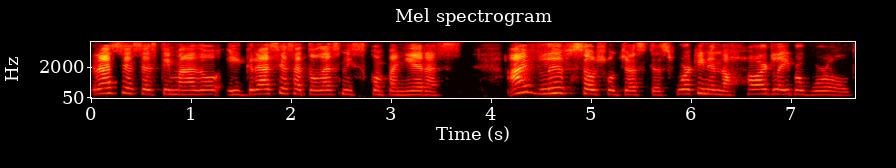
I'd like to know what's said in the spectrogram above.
Gracias, estimado, y gracias a todas mis compañeras. I've lived social justice working in the hard labor world,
